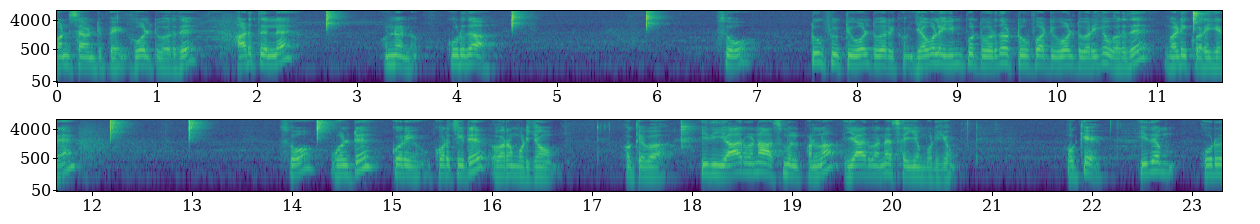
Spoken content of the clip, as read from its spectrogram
ஒன் செவன்ட்டி ஃபைவ் வோல்ட் வருது அடுத்ததில் இன்னொன்று கூடுதா? ஸோ டூ ஃபிஃப்டி வோல்ட் வரைக்கும். எவ்வளோ இன்புட் வருதோ டூ ஃபார்ட்டி வோல்ட் வரைக்கும் வருது. மறுபடி குறைக்கிறேன். ஸோ வோல்ட்டு குறையும். குறைச்சிக்கிட்டே வர முடியும். ஓகேவா இது யார் வேணால் அசம்பிள் பண்ணலாம். யார் வேணால் செய்ய முடியும். ஓகே இதை ஒரு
